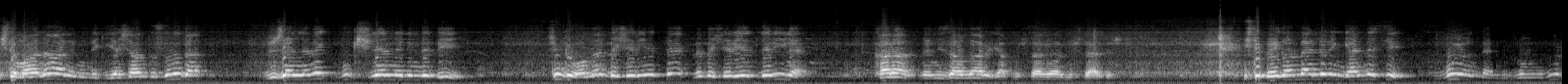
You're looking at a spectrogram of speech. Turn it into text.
İşte mana alemindeki yaşantısını da düzenlemek bu kişilerin elinde değil. Çünkü onlar beşeriyette ve beşeriyetleriyle karar ve nizamlar yapmışlar, vermişlerdir. İşte peygamberlerin gelmesi bu yönden lüzumludur.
